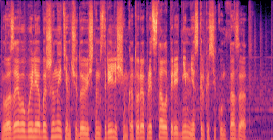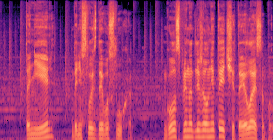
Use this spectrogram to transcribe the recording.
Глаза его были обожжены тем чудовищным зрелищем, которое предстало перед ним несколько секунд назад. «Таниэль?» — донеслось до его слуха. Голос принадлежал не Тэтчет, а Элайзабл.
